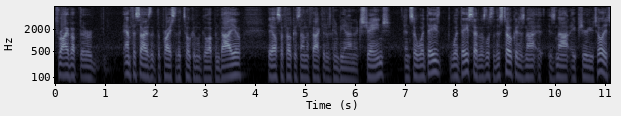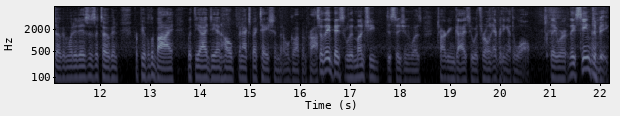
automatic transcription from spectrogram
drive up their, emphasize that the price of the token would go up in value. They also focused on the fact that it was going to be on an exchange. And so what they what they said was, listen, this token is not is not a pure utility token. What it is is a token for people to buy with the idea and hope and expectation that it will go up in profit. So they basically the Munchee decision was targeting guys who were throwing everything at the wall. They were they seemed to be.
